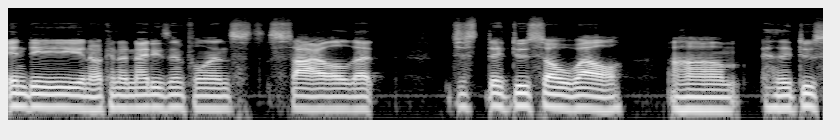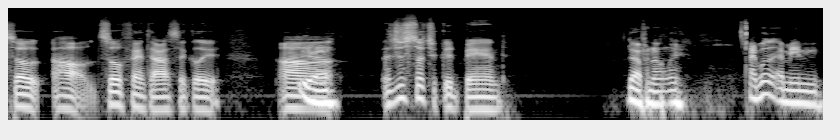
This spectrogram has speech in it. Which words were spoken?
indie, you know, kind of '90s influenced style that just they do so well um and they do so oh so fantastically uh Yeah. it's just such a good band Definitely. I will. I mean,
